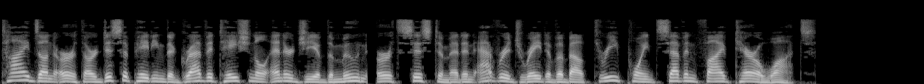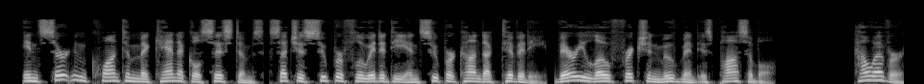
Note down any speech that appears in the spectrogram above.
Tides on Earth are dissipating the gravitational energy of the Moon-Earth system at an average rate of about 3.75 terawatts. In certain quantum mechanical systems such as superfluidity and superconductivity, very low friction movement is possible. However,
